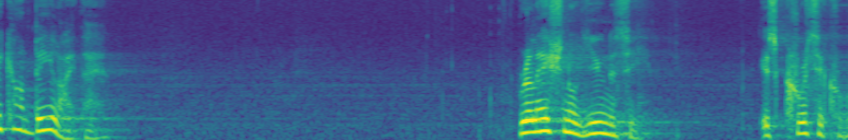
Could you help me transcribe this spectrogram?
we can't be like that. Relational unity is critical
